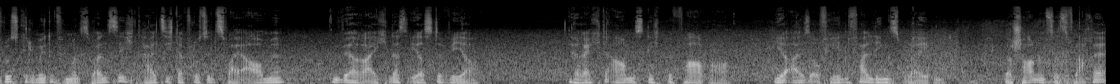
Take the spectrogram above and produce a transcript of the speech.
Flusskilometer 25 teilt sich der Fluss in zwei Arme und wir erreichen das erste Wehr. Der rechte Arm ist nicht befahrbar, hier also auf jeden Fall links bleiben. Wir schauen uns das flache,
